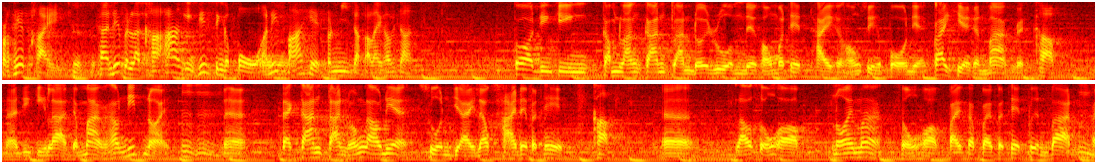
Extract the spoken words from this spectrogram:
ประเทศไทยแทนที่เป็นราคาอ้างอิงที่สิงคโปร์อันนี้สาเหตุมันมีจากอะไรครับอาจารย์ ก็จริงๆกำลังการกลั่นโดยรวมเนี่ยของประเทศไทยกับของสิงคโปร์เนี่ยใกล้เคียงกันมากเลยครับนะจริงๆเราอาจจะมากกว่าเขานิดหน่อยอืมนะฮะ แต่การกลั่นของเราเนี่ยส่วนใหญ่เราขายในประเทศครับเอ่อเราส่งออกน้อยมาก ส่งออกไปก็ไปประเทศเพื่อนบ้านอืมไป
